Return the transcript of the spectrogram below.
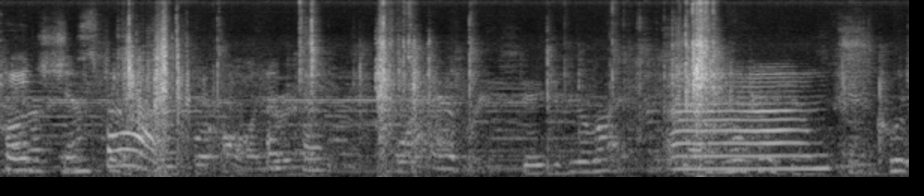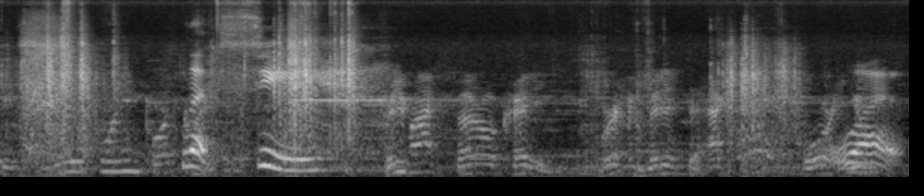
page just fell off. services for all your Okay. Needs, for every stage of your life. Um, including new point in Port let's see Fremont Federal Credit Union. We're committed to excellence for you. what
